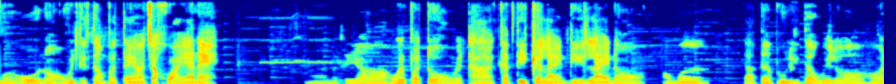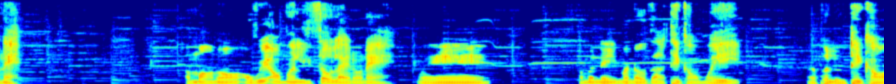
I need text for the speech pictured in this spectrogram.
မုံအိုးနော်အဝိလီတောင်ပတ်တဲ့အောင်ချက်ခွာရနဲ့ မတရားဝေပတ်တော်ဝေထားကတိကလိုက်ဒီလိုက်နော်အောင်မဒါတပူလီတော့ဝေလို့ဟောနေအမောင်နော်အဝေအောင်မလီတော့လိုက်နော်နဲ့ဝဲအမနေမနောတာထိတ်ကောင်းဝေဖလူထိတ်ခေါ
